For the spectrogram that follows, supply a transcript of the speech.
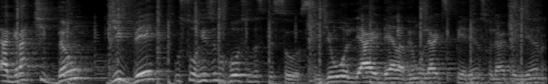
a gratidão de ver o sorriso no rosto das pessoas, de o olhar dela, ver um olhar de esperança, um olhar brilhando.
